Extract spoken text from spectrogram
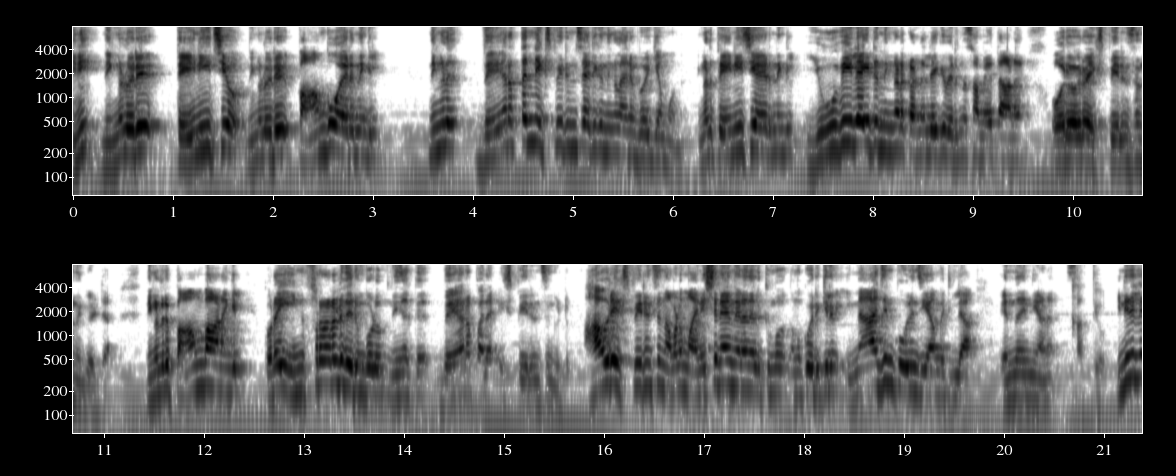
ഇനി നിങ്ങളൊരു തേനീച്ചയോ നിങ്ങളൊരു പാമ്പോ ആയിരുന്നെങ്കിൽ നിങ്ങൾ വേറെ തന്നെ എക്സ്പീരിയൻസ് ആയിരിക്കും നിങ്ങൾ അനുഭവിക്കാൻ പോകുന്നത്. നിങ്ങൾ തേനീച്ചയായിരുന്നെങ്കിൽ യു വി ലൈറ്റ് നിങ്ങളുടെ കണ്ണിലേക്ക് വരുന്ന സമയത്താണ് ഓരോരോ എക്സ്പീരിയൻസ് നിങ്ങൾക്ക് കിട്ടുക നിങ്ങളൊരു പാമ്പാണെങ്കിൽ കുറേ ഇൻഫ്രാറെഡ് വരുമ്പോഴും നിങ്ങൾക്ക് വേറെ പല എക്സ്പീരിയൻസും കിട്ടും. ആ ഒരു എക്സ്പീരിയൻസ് നമ്മൾ മനുഷ്യനായി നിലനിൽക്കുമ്പോൾ നമുക്ക് ഒരിക്കലും ഇമാജിൻ പോലും ചെയ്യാൻ പറ്റില്ല എന്ന് തന്നെയാണ് സത്യവും ഇനി ഇതിൽ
